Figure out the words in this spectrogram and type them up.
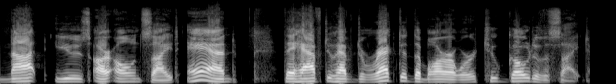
not use our own site, and they have to have directed the borrower to go to the site.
